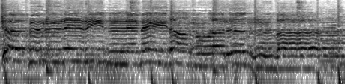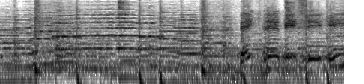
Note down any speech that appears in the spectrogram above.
köprülerinle meydanlarınla Bekle bizi İstanbul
